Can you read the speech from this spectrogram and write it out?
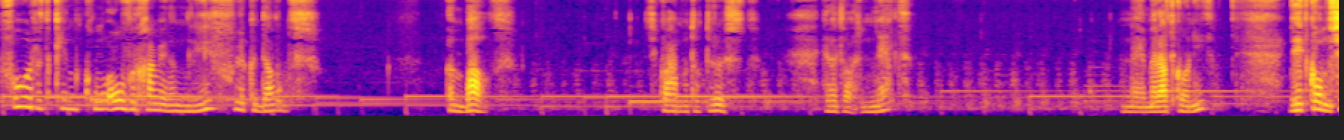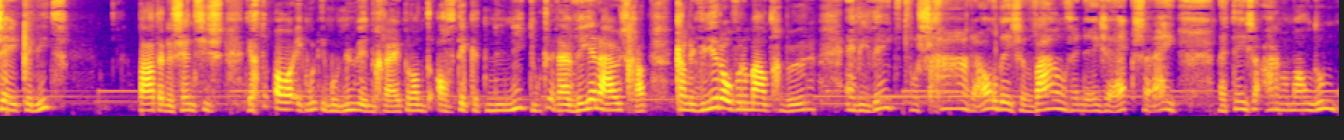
Voor het kind kon overgaan in een lieflijke dans. Een bals. Ze kwamen tot rust. En het was net. Nee, maar dat kon niet. Dit kon zeker niet. Pater die dacht, oh, ik moet, ik moet nu ingrijpen, want als ik het nu niet doe en hij weer naar huis gaat, kan ik weer over een maand gebeuren. En wie weet het was schade, al deze waanzin, deze hekserij met deze arme man doen.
